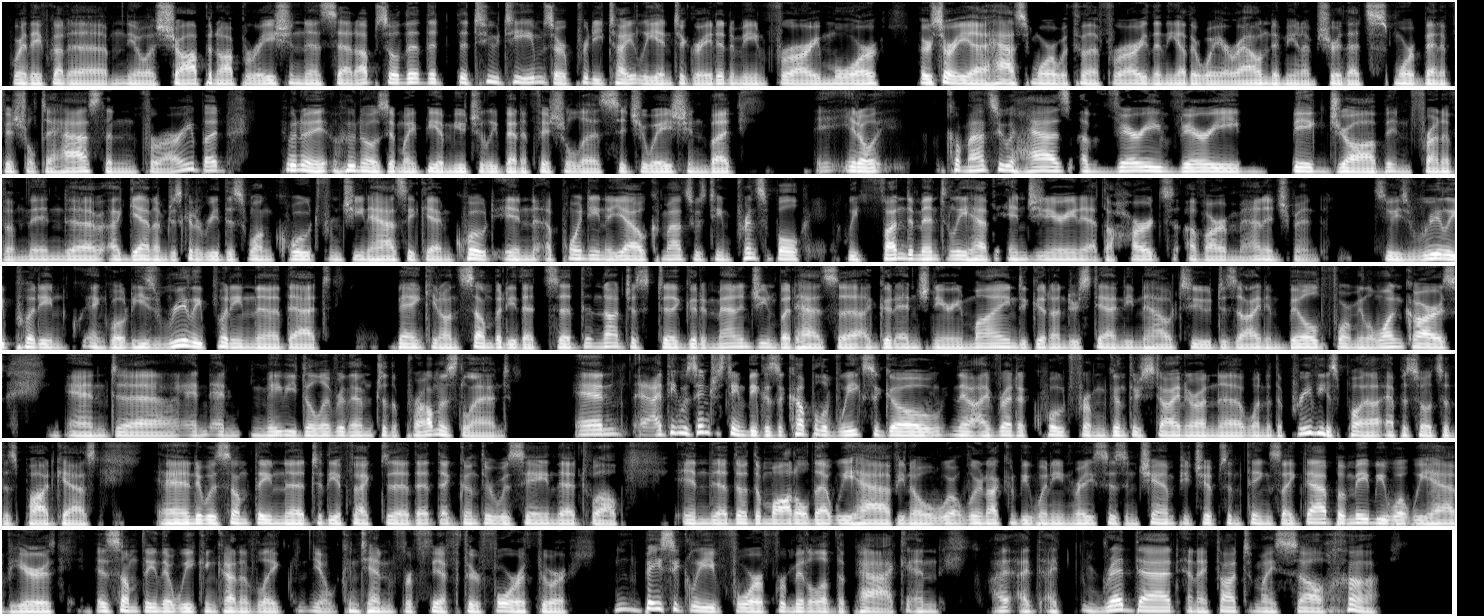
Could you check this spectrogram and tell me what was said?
where they've got a you know a shop and operation set up. So the, the the two teams are pretty tightly integrated. I mean, Ferrari more or sorry, uh, Haas more with uh, Ferrari than the other way around. I mean, I'm sure that's more beneficial to Haas than Ferrari, but who know, who knows? It might be a mutually beneficial uh, situation. But you know, Komatsu has a very very big job in front of him. And uh, again, I'm just going to read this one quote from Gene Haas again. Quote, in appointing Ayao Komatsu as team principal, we fundamentally have engineering at the hearts of our management. So he's really putting, end quote, he's really putting uh, that banking on somebody that's uh, not just uh, good at managing, but has uh, a good engineering mind, a good understanding how to design and build Formula One cars, and uh, and and maybe deliver them to the promised land. And I think it was interesting because a couple of weeks ago, you know, I read a quote from Guenther Steiner on uh, one of the previous po- uh, episodes of this podcast, and it was something uh, to the effect uh, that that Guenther was saying that well, in the the, the model that we have, you know, we're, we're not going to be winning races and championships and things like that, but maybe what we have here is, is something that we can kind of like you know contend for fifth or fourth or basically for for middle of the pack. And I, I, I read that and I thought to myself, huh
